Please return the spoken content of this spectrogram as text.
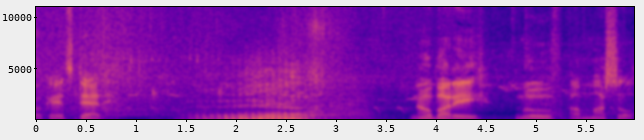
It's okay, it's dead. Nobody move a muscle.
